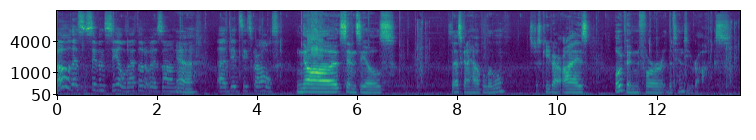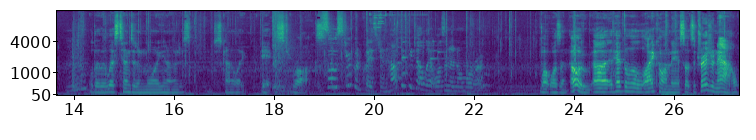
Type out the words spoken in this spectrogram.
Oh, that's the Seven Seals. I thought it was um Yeah. uh, Dead Sea Scrolls. No, Seven Seals. So that's gonna help a little. Let's just keep our eyes open for the tinty rocks. Mm. Although they're less tinted and more, you know, just just kind of like X'd rocks. So, stupid question. How could you tell that wasn't a normal room? What wasn't? Oh, uh, it had the little icon there, so it's a treasure now.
